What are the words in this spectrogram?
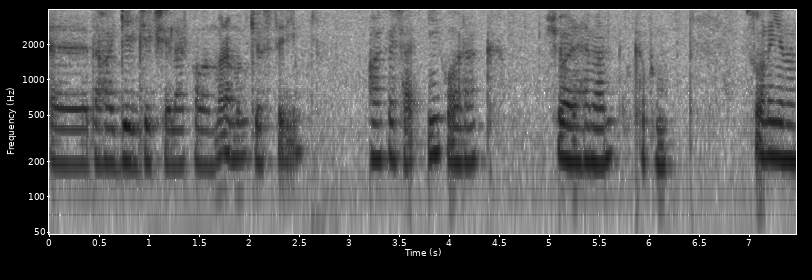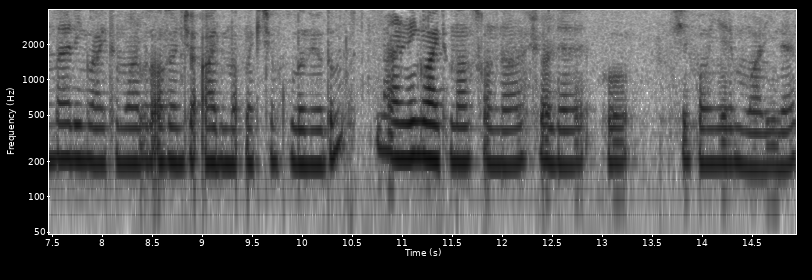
E, daha gelecek şeyler falan var ama göstereyim. Arkadaşlar ilk olarak şöyle hemen kapım. Sonra yanında ring light'ım var. Bunu az önce aydınlatmak için kullanıyordum. Ben ring light'ımdan sonra şöyle bu şifon yerim var yine.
